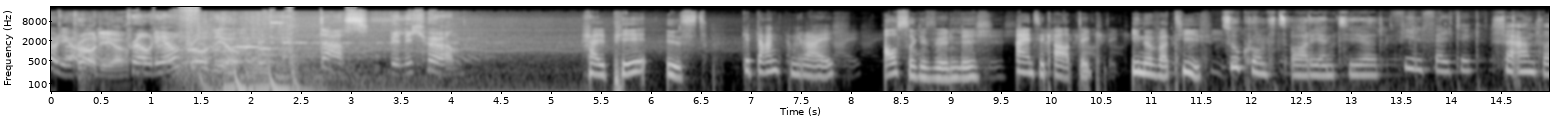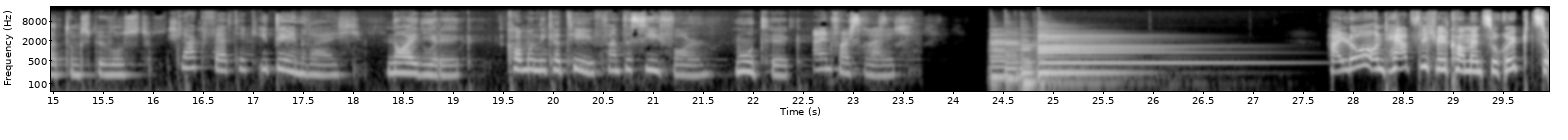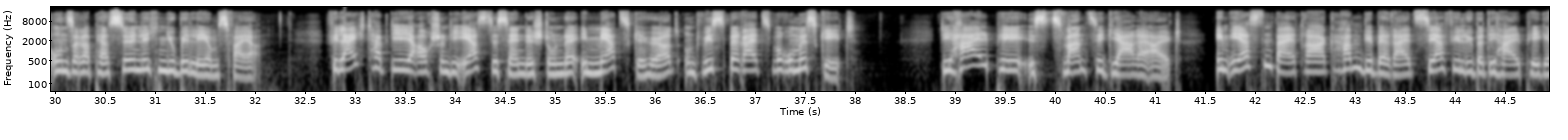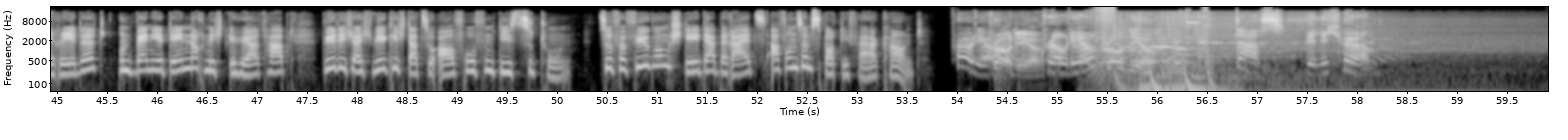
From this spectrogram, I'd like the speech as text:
Rodeo. Rodeo. Rodeo. Rodeo. Das will ich hören. Halb P ist Gedankenreich. außergewöhnlich, Einzigartig. innovativ, zukunftsorientiert, Vielfältig, verantwortungsbewusst, schlagfertig, ideenreich, neugierig, Kommunikativ. fantasievoll, mutig. einfallsreich. Hallo und herzlich willkommen zurück zu unserer persönlichen Jubiläumsfeier. Vielleicht habt ihr ja auch schon die erste Sendestunde im März gehört und wisst bereits, worum es geht. Die HLP ist 20 Jahre alt. Im ersten Beitrag haben wir bereits sehr viel über die HLP geredet und wenn ihr den noch nicht gehört habt, würde ich euch wirklich dazu aufrufen, dies zu tun. Zur Verfügung steht er bereits auf unserem Spotify-Account. Rodeo. Rodeo. Rodeo. Rodeo. Das will ich hören.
